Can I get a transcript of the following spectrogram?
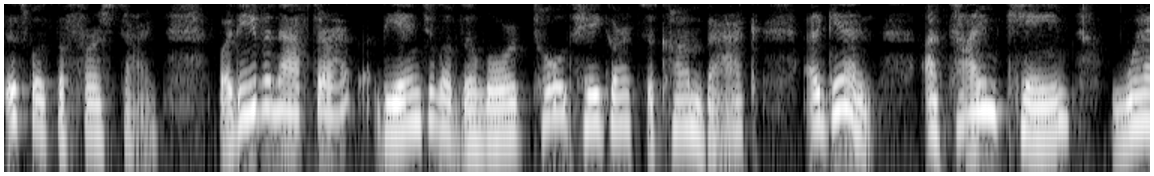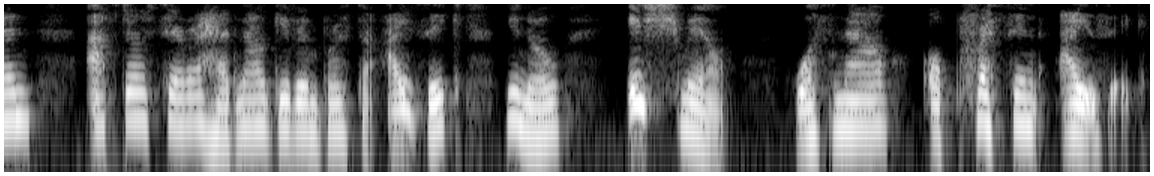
This was the first time. But even after the angel of the Lord told Hagar to come back, again, a time came when, after Sarah had now given birth to Isaac, you know, Ishmael was now oppressing Isaac.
